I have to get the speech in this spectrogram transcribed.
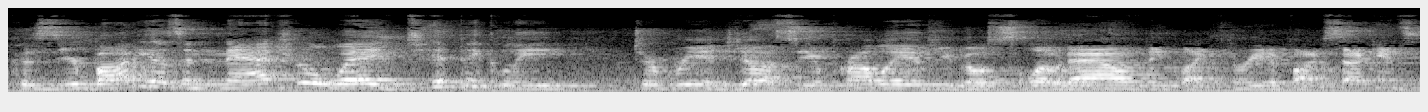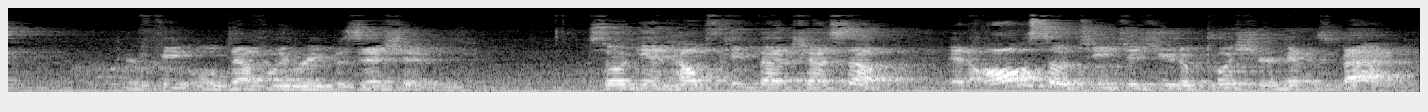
because your body has a natural way, typically, to readjust. So you'll probably, if you go slow down, think like three to five seconds, your feet will definitely reposition. So again, helps keep that chest up. It also teaches you to push your hips back.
